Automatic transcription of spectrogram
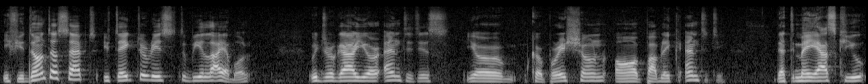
if you don't accept, you take the risk to be liable with regard your entities, your corporation or public entity that may ask you,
